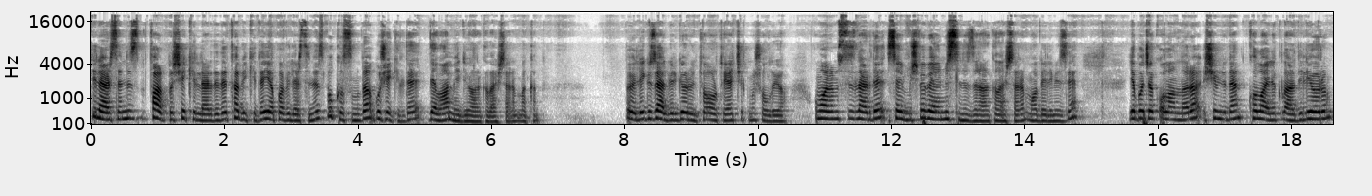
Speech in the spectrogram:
dilerseniz farklı şekillerde de tabii ki de yapabilirsiniz. Bu kısmı da bu şekilde devam ediyor arkadaşlarım bakın. Böyle güzel bir görüntü ortaya çıkmış oluyor. Umarım sizler de sevmiş ve beğenmişsinizdir arkadaşlarım modelimizi. Yapacak olanlara şimdiden kolaylıklar diliyorum.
